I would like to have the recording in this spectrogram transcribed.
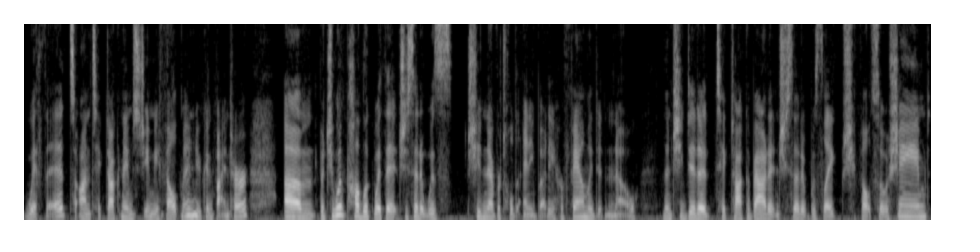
with it on TikTok. Name's Jamie Feldman. You can find her. Um, but she went public with it. She said it was, she'd never told anybody. Her family didn't know. Then she did a TikTok about it and she said it was like she felt so ashamed.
